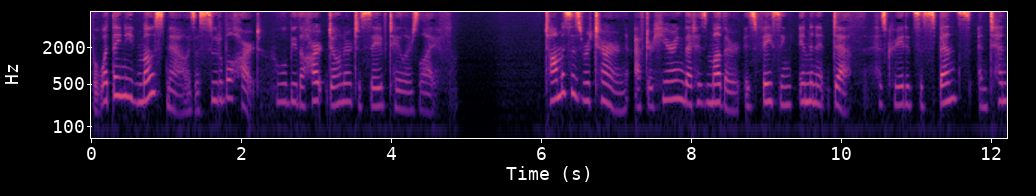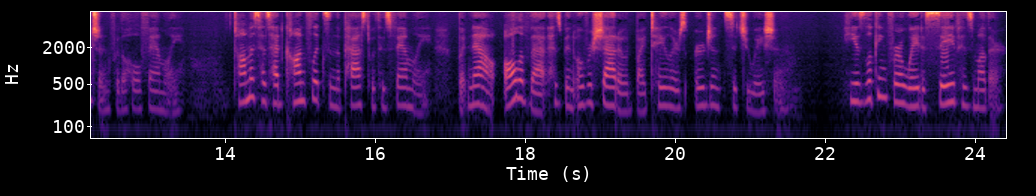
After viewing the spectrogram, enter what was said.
But what they need most now is a suitable heart who will be the heart donor to save Taylor's life. Thomas's return after hearing that his mother is facing imminent death has created suspense and tension for the whole family. Thomas has had conflicts in the past with his family, but now all of that has been overshadowed by Taylor's urgent situation. He is looking for a way to save his mother,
